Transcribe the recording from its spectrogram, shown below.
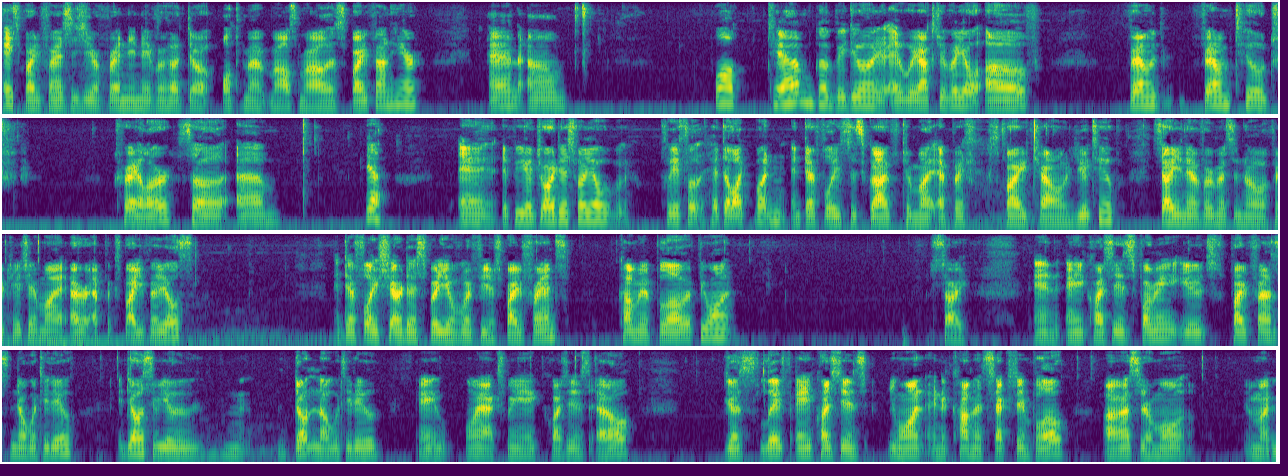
Hey Spidey fans, this is your friendly neighborhood, the ultimate Miles Morales Spidey fan here. And, um, well, today I'm to be doing a reaction video of Venom, Venom 2 tra trailer. So, um, yeah. And if you enjoyed this video, please hit the like button and definitely subscribe to my Epic Spidey channel on YouTube so you never miss a notification of my other Epic Spidey videos. And definitely share this video with your Spidey friends. Comment below if you want. Sorry. And any questions for me, you Spidey friends know what to do. And those of you don't know what to do and want to ask me any questions at all, just leave any questions you want in the comment section below. I'll answer them all in my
